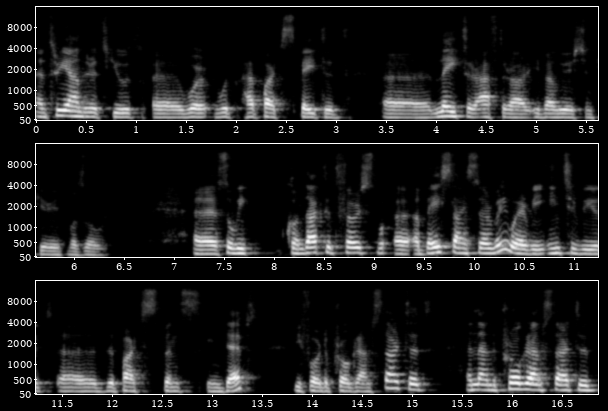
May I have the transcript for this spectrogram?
and 300 youth uh, were, would have participated later after our evaluation period was over. So we conducted first a baseline survey where we interviewed the participants in depth before the program started. And then the program started,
